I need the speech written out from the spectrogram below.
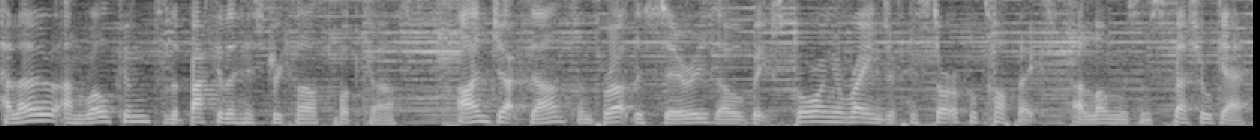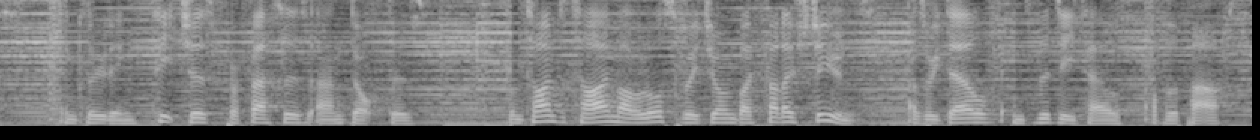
Hello and welcome to the Back of the History Class podcast. I'm Jack Dance, and throughout this series, I will be exploring a range of historical topics along with some special guests, including teachers, professors, and doctors. From time to time, I will also be joined by fellow students as we delve into the details of the past.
